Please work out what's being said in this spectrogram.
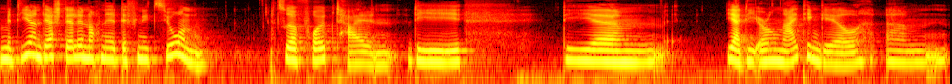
mit dir an der Stelle noch eine Definition zu Erfolg teilen, die, die, ähm, ja, die Earl Nightingale ähm,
